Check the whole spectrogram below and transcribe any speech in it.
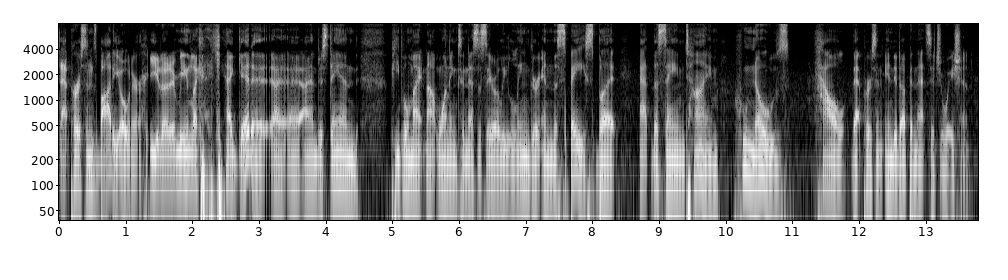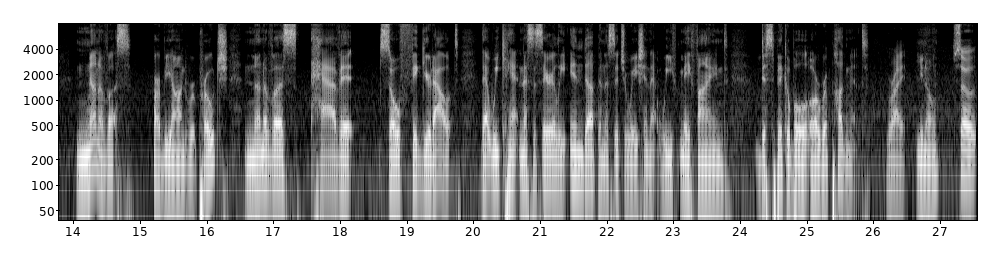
that person's body odor. You know what I mean? Like, I get it. I, I understand people might not wanting to necessarily linger in the space, but at the same time, who knows how that person ended up in that situation? None of us are beyond reproach. None of us have it so figured out that we can't necessarily end up in a situation that we may find despicable or repugnant, Right. you know? So,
